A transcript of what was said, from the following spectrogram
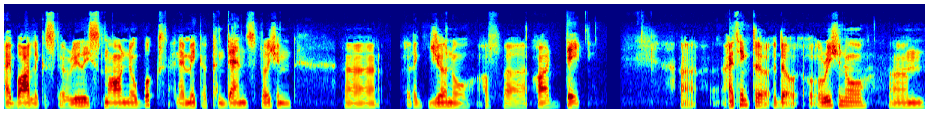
I bought like a, a really small notebook and I make a condensed version uh, like journal of uh, our date. Uh, I think the the original um,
